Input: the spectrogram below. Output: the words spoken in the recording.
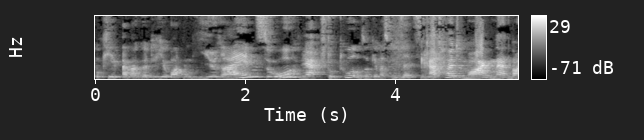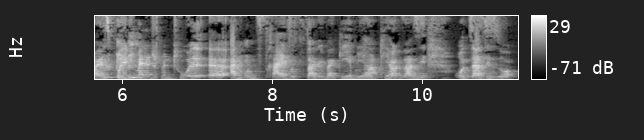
okay, einmal göttliche Ordnung hier rein, so, Ja. Struktur und so gehen wir es umsetzen. Gerade heute Morgen, ne, neues Projektmanagement-Tool äh, an uns drei sozusagen übergeben Ja. von Pia und Sasi. Und Sasi so,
